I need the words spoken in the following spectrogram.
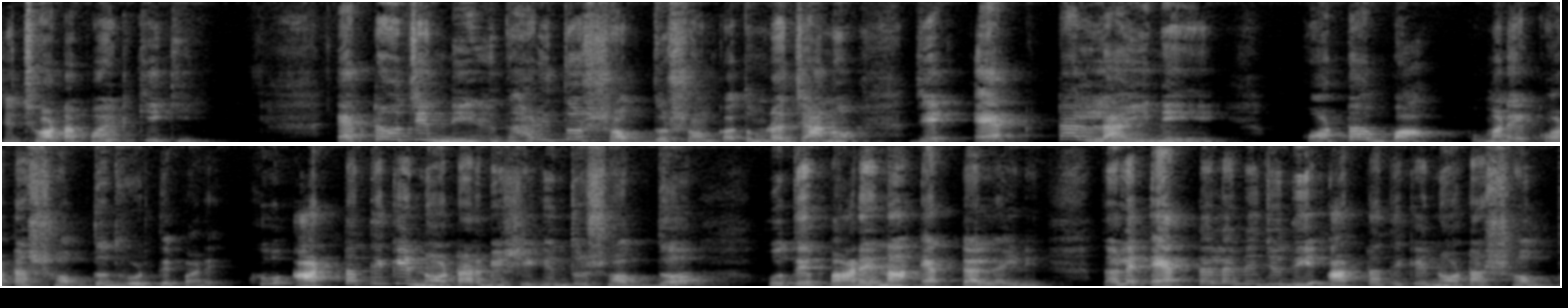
যে ছটা পয়েন্ট কি কি। একটা হচ্ছে নির্ধারিত শব্দ সংখ্যা। তোমরা জানো যে একটা লাইনে কটা বাক্য মানে কটা শব্দ ধরতে পারে। খুব আটটা থেকে নটার বেশি কিন্তু শব্দ হতে পারে না একটা লাইনে। তাহলে একটা লাইনে যদি আটটা থেকে নটা শব্দ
